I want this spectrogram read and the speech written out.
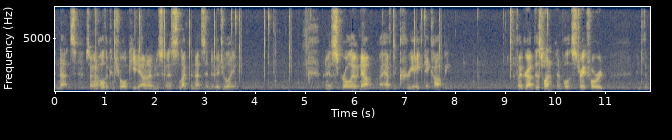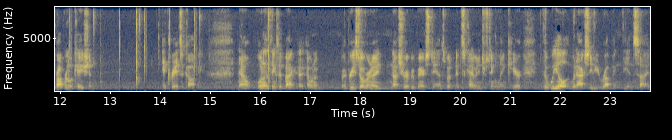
the nuts. So I'm going to hold the control key down. I'm just going to select the nuts individually. I'm going to scroll out. Now I have to create a copy. If I grab this one and pull it straight forward into the proper location, it creates a copy. Now, one of the things that back I want to I breezed over and I'm not sure everybody understands, but it's kind of an interesting link here. The wheel would actually be rubbing the inside.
